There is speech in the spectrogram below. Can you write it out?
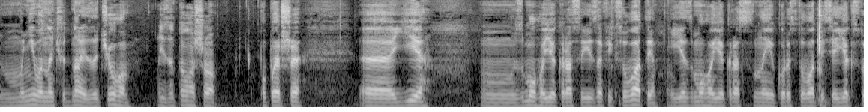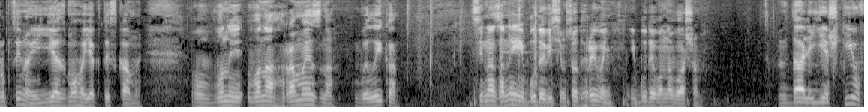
Мені вона чудна із-за чого? Із-за того, що, по-перше, е, є змога якраз її зафіксувати, є змога якраз нею користуватися як струбциною, є змога як тисками. Вони, вона грамезна, велика. Ціна за неї буде 800 гривень і буде вона ваша. Далі є шків.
